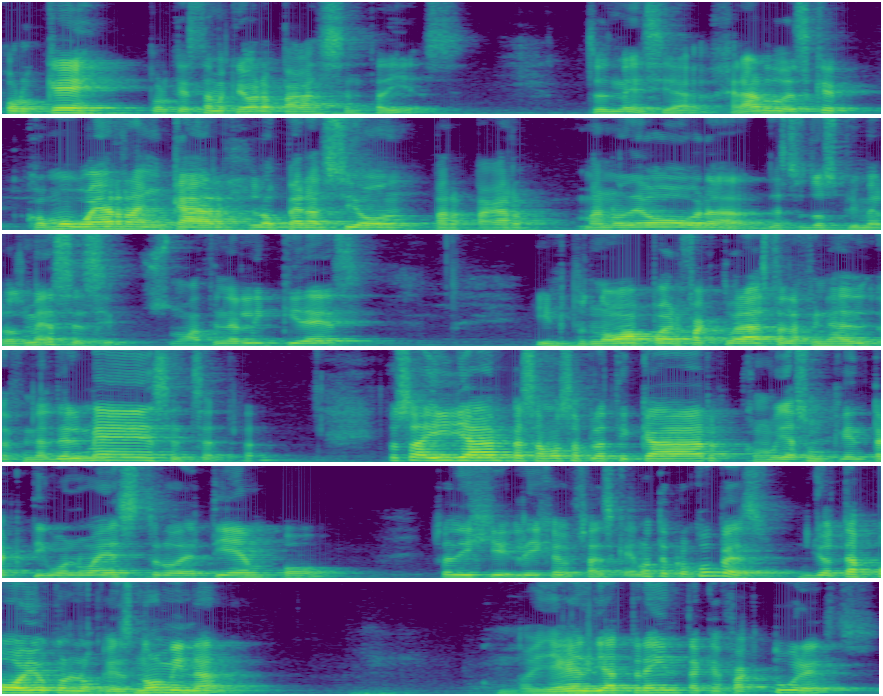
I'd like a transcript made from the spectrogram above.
¿Por qué? Porque esta maquiladora paga 60 días. Entonces me decía, Gerardo, es que, ¿cómo voy a arrancar la operación para pagar mano de obra de estos dos primeros meses? Y pues no va a tener liquidez. Y pues no va a poder facturar hasta la final, la final del mes, etc. Entonces ahí ya empezamos a platicar, como ya es un cliente activo nuestro de tiempo. Entonces le dije, ¿sabes qué? No te preocupes, yo te apoyo con lo que es nómina. Cuando llegue el día 30 que factures,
